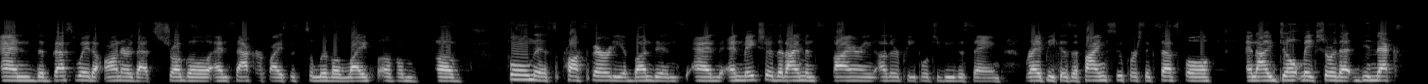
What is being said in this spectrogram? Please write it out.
And the best way to honor that struggle and sacrifice is to live a life of um, of fullness, prosperity, abundance, and and make sure that I'm inspiring other people to do the same, right? Because if I'm super successful and I don't make sure that the next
